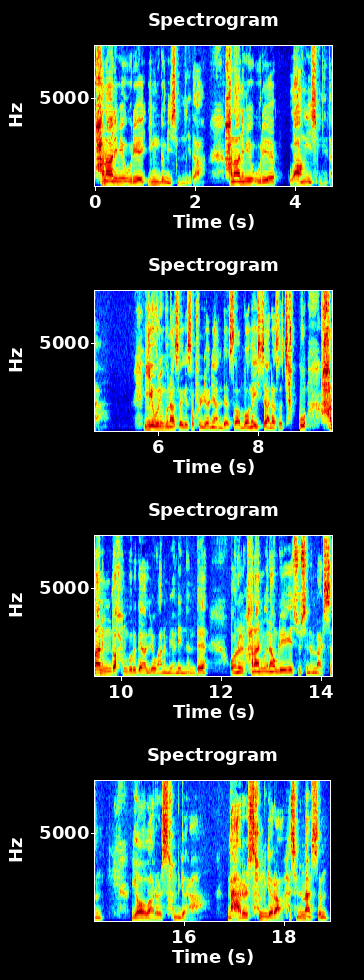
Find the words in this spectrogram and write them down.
하나님이 우리의 임금이십니다. 하나님이 우리의 왕이십니다. 이게 우리 문화 속에서 훈련이 안 돼서 몸에 있지 않아서 자꾸 하나님도 함부로 대하려고 하는 면이 있는데 오늘 하나님이 그냥 우리에게 주시는 말씀 여호와를 섬겨라 나를 섬겨라 하시는 말씀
